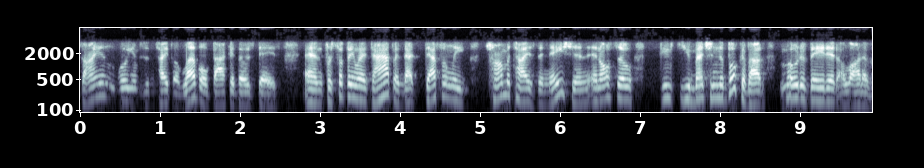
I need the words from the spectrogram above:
Zion Williamson type of level back in those days, and for something like that to happen, that definitely traumatized the nation, and also you, you mentioned in the book about motivated a lot of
